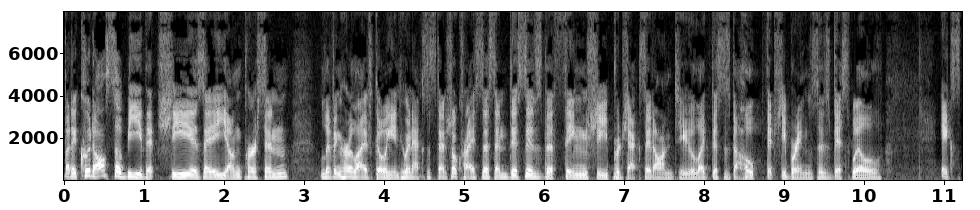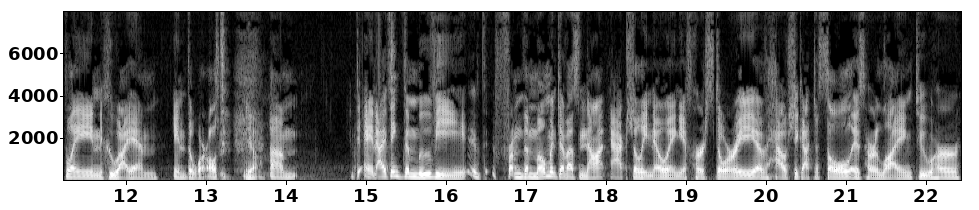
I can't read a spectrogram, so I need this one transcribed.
but it could also be that she is a young person living her life going into an existential crisis and this is the thing she projects it onto like this is the hope that she brings is this will explain who i am in the world Yeah. um, and I think the movie, from the moment of us not actually knowing if her story of how she got to Seoul is her lying to her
